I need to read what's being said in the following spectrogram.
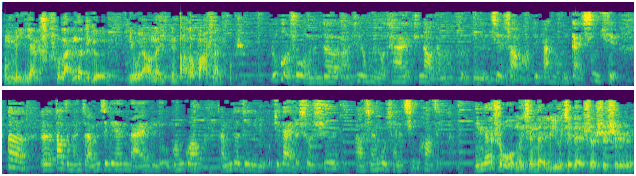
我们每年出栏的这个牛羊呢，已经达到八十万头只。如果说我们的啊、呃听众朋友他听到咱们何主您的介绍哈、对巴蜀很感兴趣，那呃到咱们咱们这边来旅游观光，咱们的这个旅游接待的设施啊、现在目前的情况怎样？应该说，我们现在旅游接待设施是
